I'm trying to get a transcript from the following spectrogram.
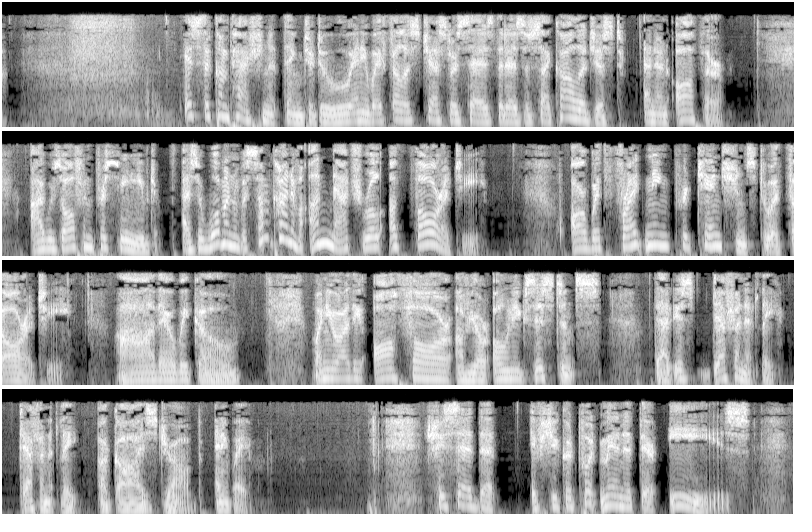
it's the compassionate thing to do. Anyway, Phyllis Chesler says that as a psychologist and an author, I was often perceived as a woman with some kind of unnatural authority or with frightening pretensions to authority. Ah, there we go. When you are the author of your own existence, that is definitely, definitely a guy's job. Anyway, she said that if she could put men at their ease,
